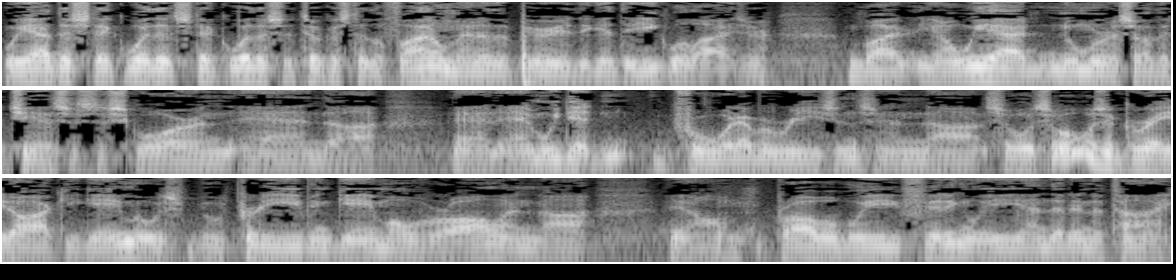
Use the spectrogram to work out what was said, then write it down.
we had to stick with it, stick with us. It took us to the final minute of the period to get the equalizer. But, you know, we had numerous other chances to score and, and, uh, and and we didn't for whatever reasons. And uh, so so it was a great hockey game. It was it was a pretty even game overall, and uh, you know, probably fittingly ended in a tie.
